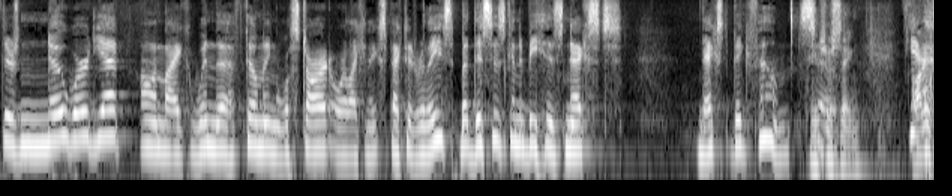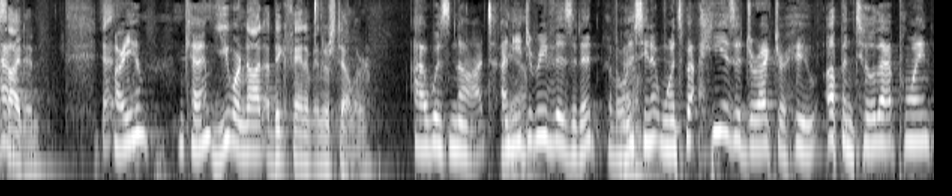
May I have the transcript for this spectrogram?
There's no word yet on like when the filming will start or like an expected release, but this is going to be his next next big film. So- Interesting. Yeah, I'm how- excited. Are you okay? You are not a big fan of Interstellar. I was not. I Yeah. need to revisit it. I've only Well. seen it once, but he is a director who, up until that point,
